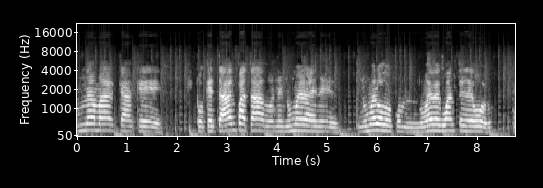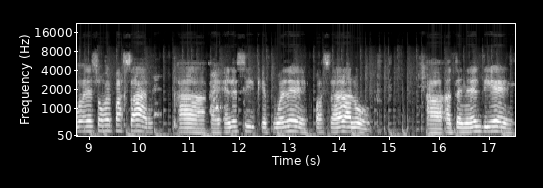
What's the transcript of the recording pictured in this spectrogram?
una marca que, porque está empatado en el número, en el número 2 con nueve guantes de oro, puede sobrepasar a, es decir, que puede pasar a los a, tener 10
